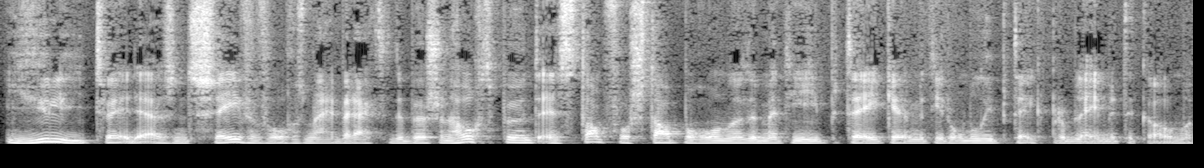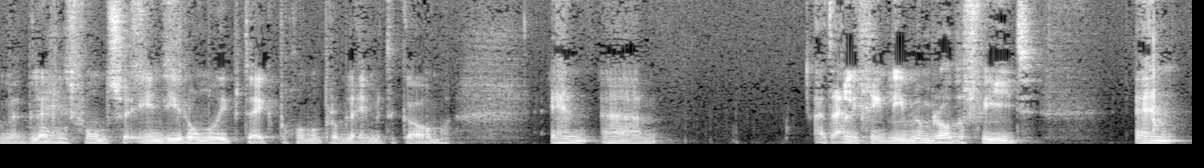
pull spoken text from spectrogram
juli 2007 volgens mij bereikte de beurs een hoogtepunt. En stap voor stap begonnen er met die hypotheken, met die rommelhypotheken problemen te komen. Met beleggingsfondsen in die rommelhypotheken begonnen problemen te komen. En uh, uiteindelijk ging Lehman Brothers failliet. En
